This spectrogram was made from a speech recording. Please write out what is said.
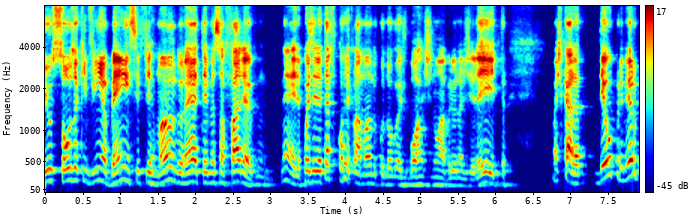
E o Souza, que vinha bem, se firmando, né? Teve essa falha. Né, depois ele até ficou reclamando que o Douglas Borges não abriu na direita. Mas, cara, deu o primeiro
